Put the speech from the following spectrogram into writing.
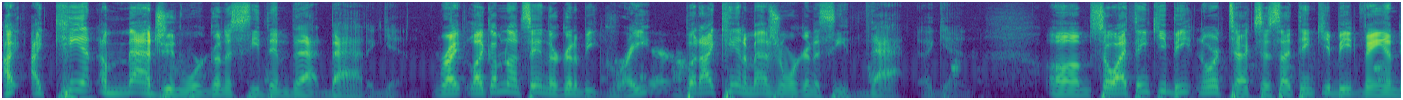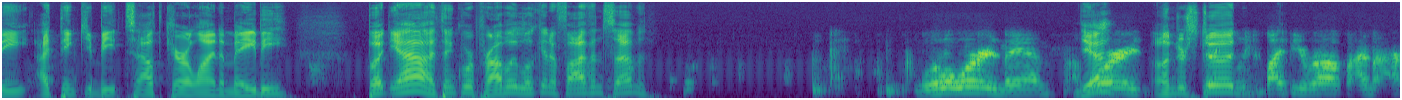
I, I can't imagine we're going to see them that bad again, right? Like I'm not saying they're going to be great, but I can't imagine we're going to see that again. Um, so I think you beat North Texas. I think you beat Vandy. I think you beat South Carolina, maybe. But yeah, I think we're probably looking at five and seven. A little worried, man. I'm Yeah, worried. understood. Week might be rough. I'm, I,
